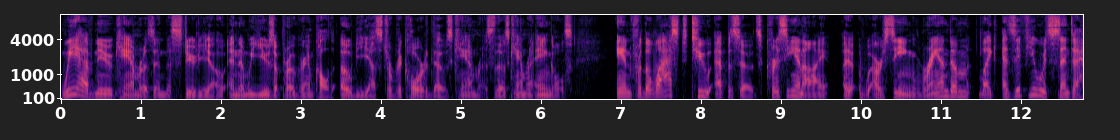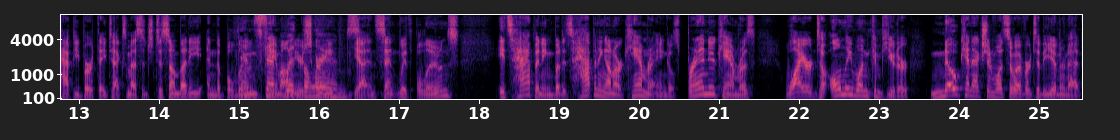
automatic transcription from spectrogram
We have new cameras in the studio, and then we use a program called OBS to record those cameras, those camera angles. And for the last two episodes, Krissy and I uh, are seeing random, like as if you were sent a happy birthday text message to somebody and the balloons sent came on your screen. Yeah, and sent with balloons. It's happening, but it's happening on our camera angles. Brand new cameras, wired to only one computer, no connection whatsoever to the internet.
